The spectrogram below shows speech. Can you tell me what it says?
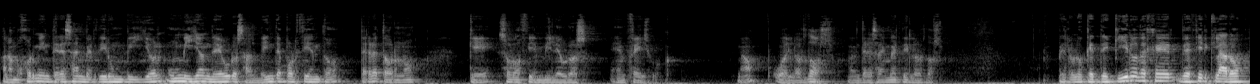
a lo mejor me interesa invertir un, billón, un millón de euros al 20% de retorno que solo 100.000 euros en Facebook. ¿No? O en los dos. Me interesa invertir los dos. Pero lo que te quiero decir claro,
